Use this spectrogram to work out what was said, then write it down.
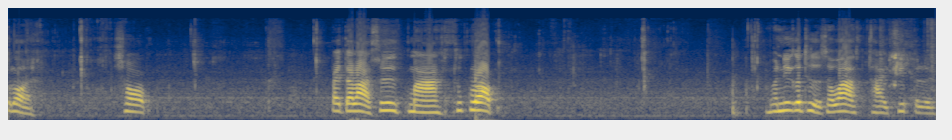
อร่อย ชอบ ไปตลาดซื้อมาทุกรอบ วันนี้ก็ถือซะว่าถ่ายคลิปไปเลย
